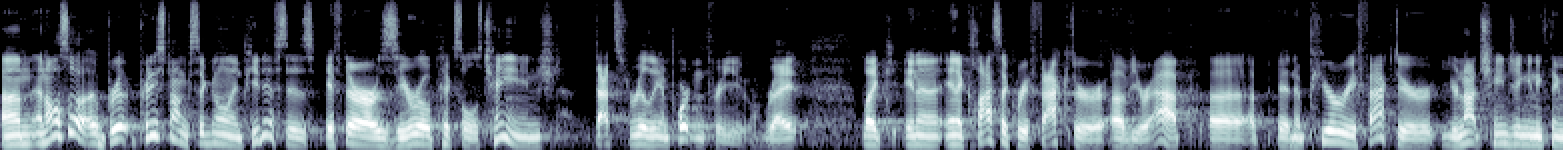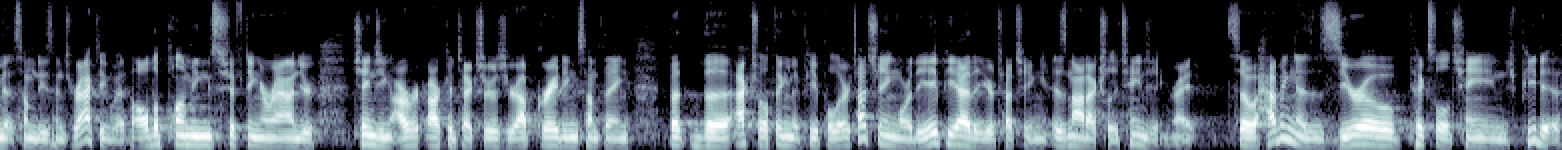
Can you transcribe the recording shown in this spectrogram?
Um, and also a pretty strong signal in pdiffs is if there are zero pixels changed, that's really important for you, right? Like in a, in a classic refactor of your app, uh, in a pure refactor, you're not changing anything that somebody's interacting with. All the plumbing's shifting around, you're changing ar architectures, you're upgrading something, but the actual thing that people are touching or the API that you're touching is not actually changing, right? So having a zero pixel change pdiff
